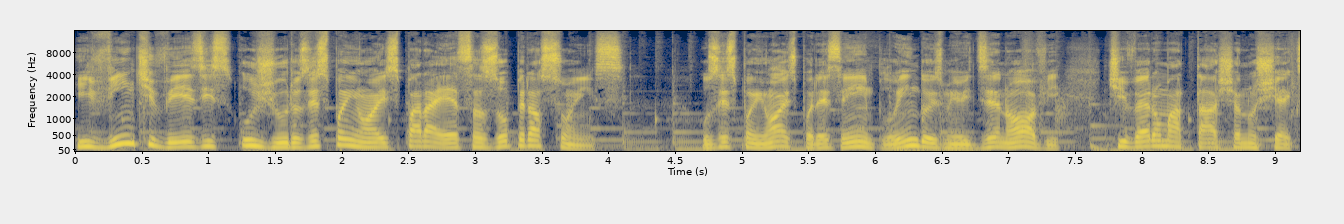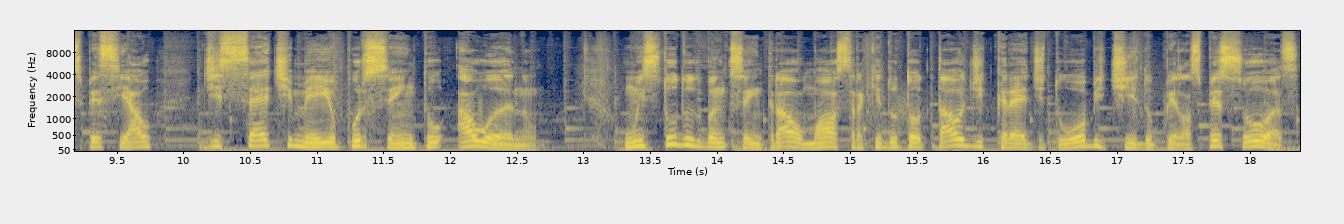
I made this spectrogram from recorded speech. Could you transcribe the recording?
e 20 vezes os juros espanhóis para essas operações. Os espanhóis, por exemplo, em 2019, tiveram uma taxa no cheque especial de 7,5% ao ano. Um estudo do Banco Central mostra que do total de crédito obtido pelas pessoas,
